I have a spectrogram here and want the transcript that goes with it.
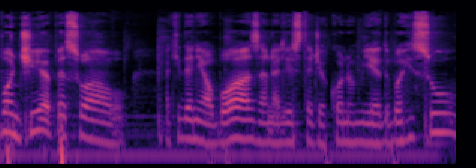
bom dia, pessoal. Aqui Daniel Boas, analista de economia do Banrisul,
